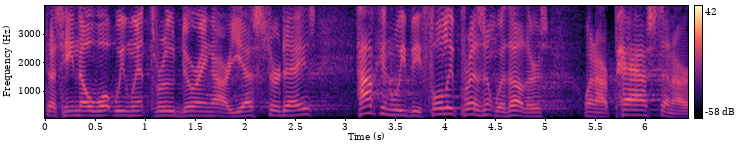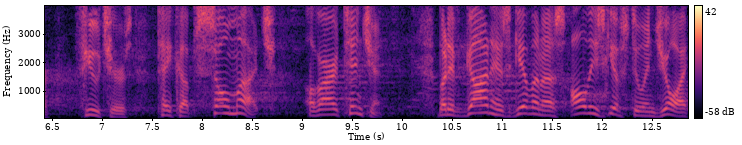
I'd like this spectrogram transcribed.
Does he know what we went through during our yesterdays? How can we be fully present with others when our past and our futures take up so much of our attention? But if God has given us all these gifts to enjoy,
